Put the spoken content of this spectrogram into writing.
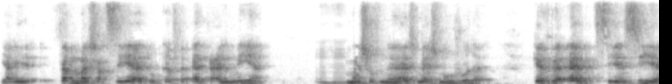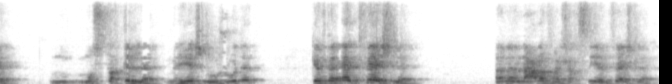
يعني ثم شخصيات وكفاءات علمية ما شفناهاش ما هيش موجودة. كفاءات سياسية مستقلة ما هيش موجودة. كفاءات فاشلة. أنا نعرفها شخصيا فاشلة.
